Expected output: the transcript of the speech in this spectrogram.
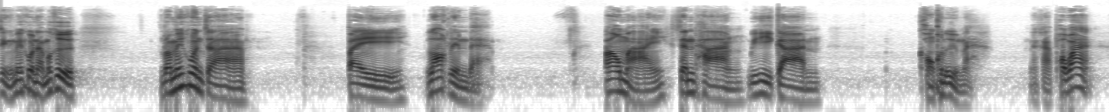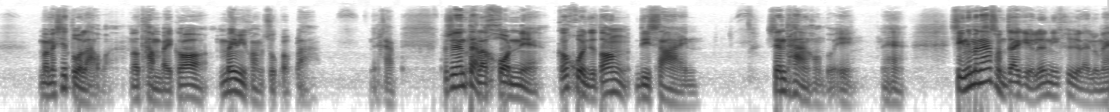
สิ่งที่ไม่ควรทำก็คือ เราไม่ควรจะไปลอกเลียนแบบ เป้าหมายเส้นทางวิธีการของคนอื่นมานะครับ เพราะว่ามันไม่ใช่ตัวเราอะเราทำไปก็ไม่มีความสุขเปล่าๆนะครับ เพราะฉะนั้นแต่ละคนเนี่ยก็ควรจะต้องดีไซน์เส้นทางของตัวเองนะฮะสิ่งที่มันน่าสนใจเกี่ยวกับเรื่องนี้คืออะไรรู้ไหม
